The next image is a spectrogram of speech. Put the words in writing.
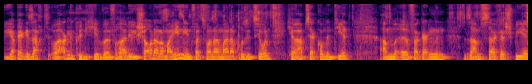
ich habe ja gesagt, oder angekündigt hier im Wölfe ich schaue da nochmal hin, jedenfalls von meiner Position. Ich habe es ja kommentiert am äh, vergangenen Samstag das Spiel,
